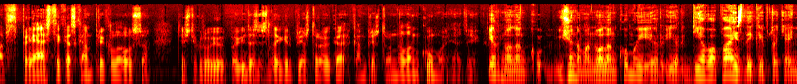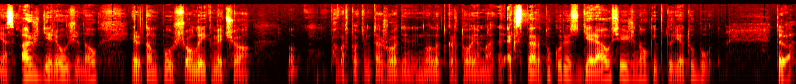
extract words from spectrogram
apspręsti, kas kam priklauso. Tai iš tikrųjų pavydas vis laik ir prieštarauja, kam prieštarauja nuolankumui. Tai... Ir nuolanku, žinoma, nuolankumui ir, ir Dievo paizdai kaip tokiai, nes aš geriau žinau ir tampu šio laikmečio nu, pavartokim tą žodį, nuolat kartojama, ekspertų, kuris geriausiai žinau, kaip turėtų būti. Tai va.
